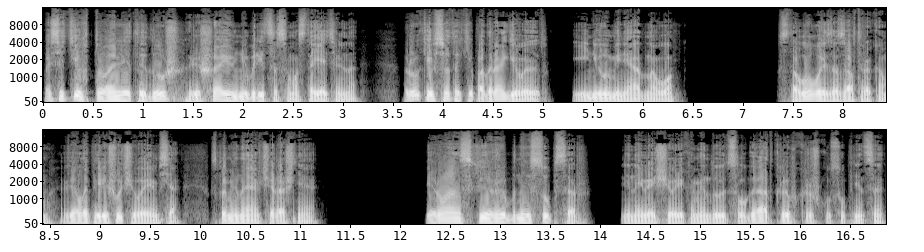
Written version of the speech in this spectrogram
Посетив туалет и душ, решаю не бриться самостоятельно. Руки все-таки подрагивают, и не у меня одного. В столовой за завтраком вяло перешучиваемся, вспоминая вчерашнее. «Ирландский рыбный суп, сэр», — ненавязчиво рекомендует слуга, открыв крышку супницы.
